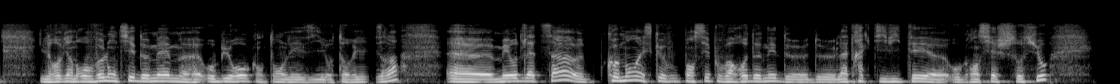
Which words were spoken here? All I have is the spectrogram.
reviendront volontiers d'eux-mêmes au bureau quand on les y autorisera. Mais au-delà de ça, comment est-ce que vous pensez pouvoir redonner de l'attractivité aux grands sièges sociaux?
